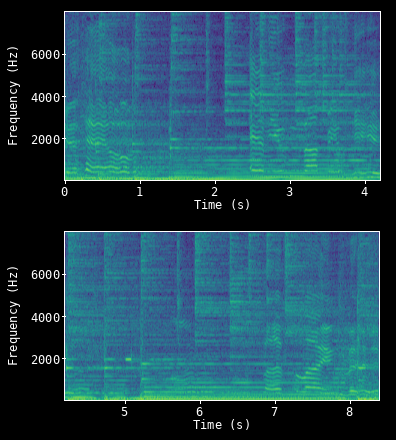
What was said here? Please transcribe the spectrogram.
You have, and you've not been here oh, by flying there.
